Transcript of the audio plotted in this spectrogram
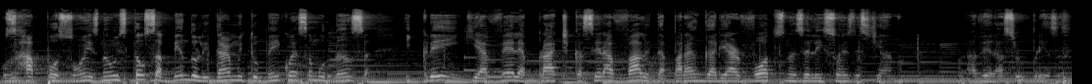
Os raposões não estão sabendo lidar muito bem com essa mudança e creem que a velha prática será válida para angariar votos nas eleições deste ano. Haverá surpresas.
